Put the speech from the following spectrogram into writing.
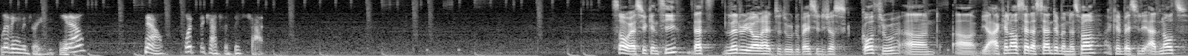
Living the dream, you know? Now, what's the catch with this chat? So as you can see, that's literally all I had to do to basically just go through and uh, yeah, I can now set a sentiment as well. I can basically add notes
